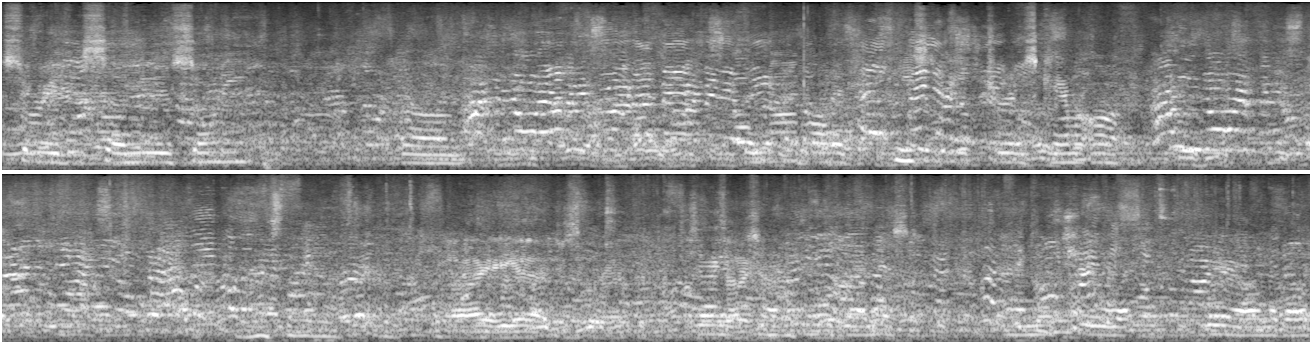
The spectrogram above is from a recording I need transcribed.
Sorry, this uh, new Sony, um, the knob on it easily turns camera off. Sorry, sorry, what I missed. I'm not sure what we're on about.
